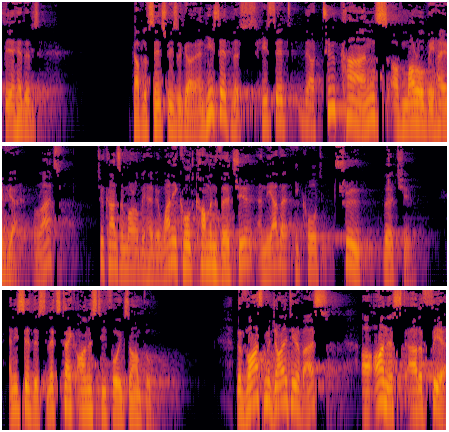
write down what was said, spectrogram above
spearheaded a couple of centuries ago. And he said this He said, There are two kinds of moral behavior, all right? Two kinds of moral behavior. One he called common virtue, and the other he called true virtue. And he said this let's take honesty, for example. The vast majority of us are honest out of fear.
